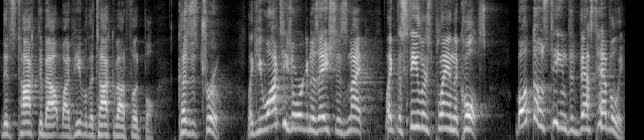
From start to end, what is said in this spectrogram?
that's talked about by people that talk about football because it's true. Like you watch these organizations tonight, like the Steelers playing the Colts. Both those teams invest heavily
